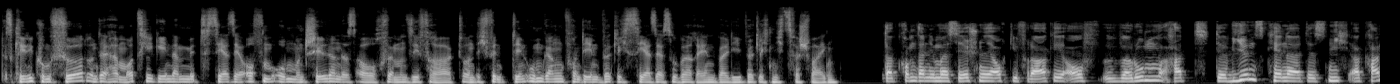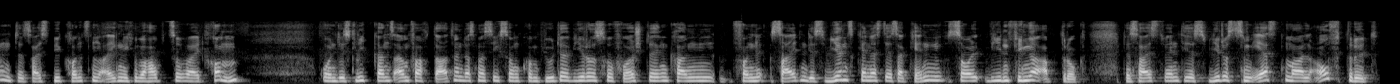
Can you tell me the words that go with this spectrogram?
Das Klinikum Fürth und der Herr Motzl gehen damit sehr, sehr offen um und schildern das auch, wenn man sie fragt. Und ich finde den Umgang von denen wirklich sehr, sehr souverän, weil die wirklich nichts verschweigen. Da kommt dann immer sehr schnell auch die Frage auf, warum hat der Virenscanner das nicht erkannt? Das heißt, wie konnte es denn eigentlich überhaupt so weit kommen? Und es liegt ganz einfach daran, dass man sich so ein Computervirus so vorstellen kann, von Seiten des Virenscanners, der es erkennen soll, wie ein Fingerabdruck. Das heißt, wenn das Virus zum ersten Mal auftritt,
